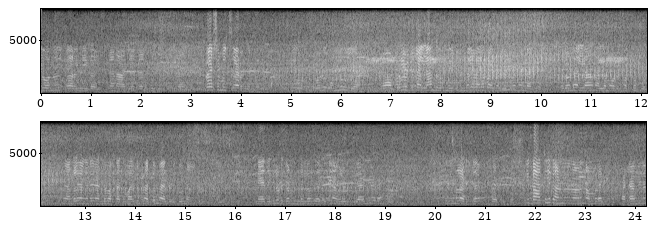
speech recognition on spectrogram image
സ്റ്റുഡിയോന്ന് ഇറങ്ങി ഗൈസ് ഞാൻ ആദ്യമായിട്ടാണ് വിഷമിച്ച് ഇറങ്ങുന്നത്. ഒരു ഒന്നുമില്ല. ഓഫറിലിട്ടിട്ട് എല്ലാം തീർന്നിരിക്കുന്നു. ഇന്നലെ വരെ പൈതങ്ങൾക്ക് തന്നെ ഉണ്ടായിരുന്നു അതുകൊണ്ടെല്ലാം നല്ല മോഡൽസ് ഒക്കെ പോയി. ഞങ്ങൾ ഞങ്ങളുടെ രണ്ട് ഭർത്താക്കന്മാർക്കും ഷർട്ടും പാന്റും എടുത്തു. ഞങ്ങൾക്ക് റിസീവ് ചെയ്യും പിന്നെ ഏതെങ്കിലും എടുക്കണമെന്നല്ലോ വിചാരിച്ചിട്ട് ഞങ്ങൾ എടുത്തില്ല. ഇനി ഇവിടെ നമ്മൾ അടുത്ത ഷോപ്പിൽ പോകും ഈ ബാക്കിൽ കാണുന്നതാണ് നമ്മുടെ പട്ടാമ്പിയിലെ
